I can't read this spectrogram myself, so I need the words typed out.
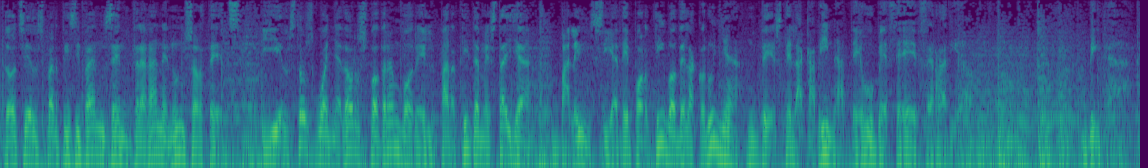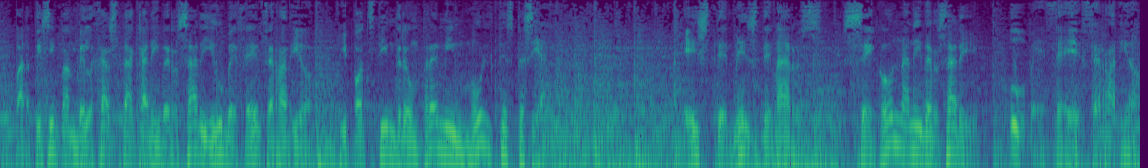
Tots els participants entraran en un sorteig i els dos guanyadors podran veure el partit a Mestalla València Deportivo de la Corunya des de la cabina de VCF Ràdio. Vinga, participa amb el hashtag aniversari VCF Ràdio i pots tindre un premi molt especial. Este mes de març, segon aniversari, VCF Ràdio.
